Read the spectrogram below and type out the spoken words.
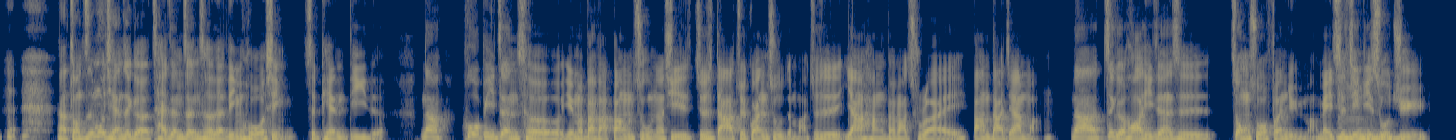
那总之，目前这个财政政策的灵活性是偏低的。那货币政策有没有办法帮助呢？其实就是大家最关注的嘛，就是央行办法出来帮大家忙。那这个话题真的是众说纷纭嘛。每次经济数据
